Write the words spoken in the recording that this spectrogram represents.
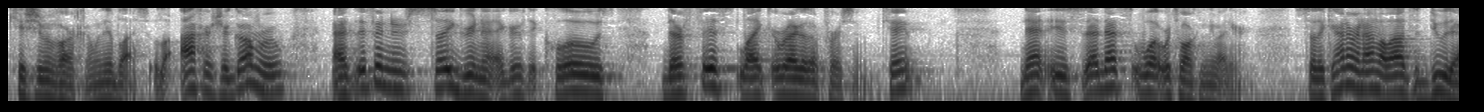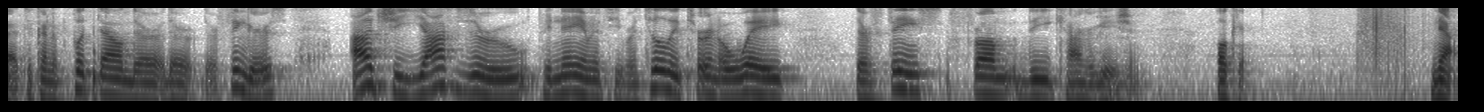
Kishmavarchem when they bless. Achar shagamru. As they finished, if they closed their fist like a regular person. Okay, that is that's what we're talking about here. So the Kohanim are not allowed to do that to kind of put down their their, their fingers until they turn away their face from the congregation. Okay. Now,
